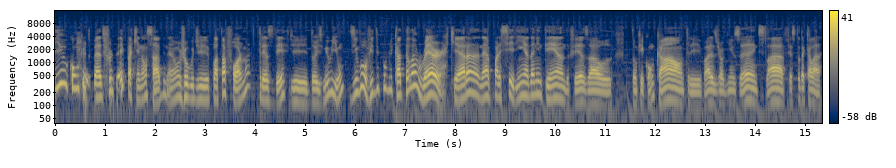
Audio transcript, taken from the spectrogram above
E o Conker's Bad Fur Day, para quem não sabe, né, é um jogo de plataforma 3D de 2001, desenvolvido e publicado pela Rare, que era né, parceirinha da Nintendo, fez o Donkey Kong Country, vários joguinhos antes lá, fez toda aquela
